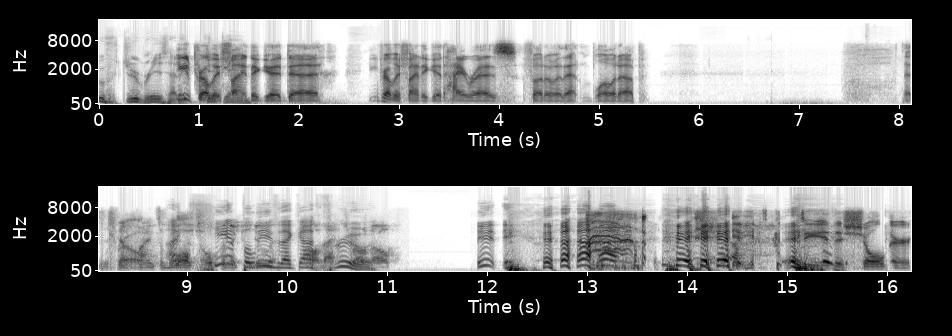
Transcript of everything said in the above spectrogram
Oof, Drew Brees had. You a could probably good game. find a good uh, you could probably find a good high res photo of that and blow it up. That Just gotta throw. find somebody I can't that can do believe that got oh, through. Throw. It. it hits Conte in the shoulder.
